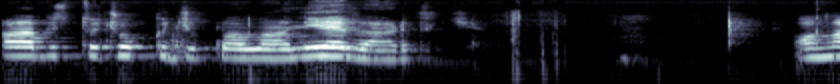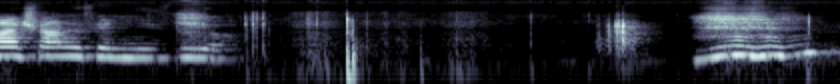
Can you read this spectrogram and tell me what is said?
Abisi de çok gıcık vallahi. Niye verdik? Onlar şu anda seni izliyor.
